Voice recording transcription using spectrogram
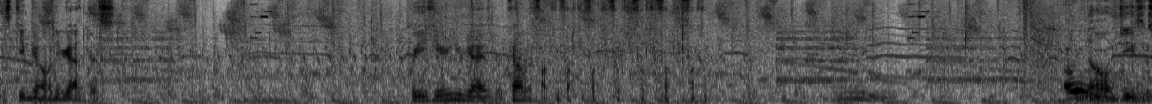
Just keep going. You got this. We hear you guys. We're coming. Fuck you, fuck you, fuck you, fuck you, fuck you, fuck you, fuck you. Oh No, Jesus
